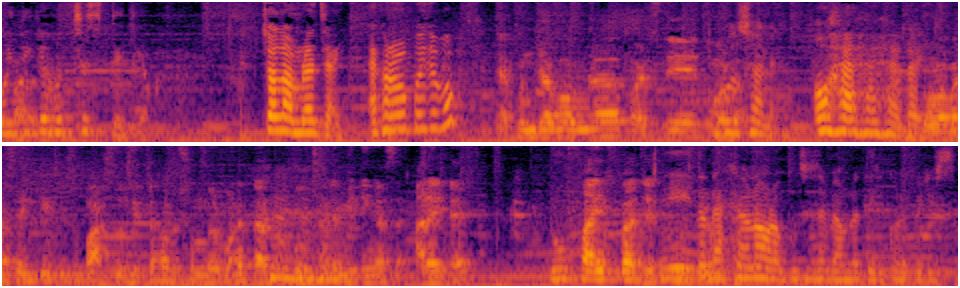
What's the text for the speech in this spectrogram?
ওইদিকে হচ্ছে স্টেডিয়াম চলো আমরা যাই। এখন আমরা কই যাব? এখন যাব আমরা ফার্স্টে তোমার গুলশানে। ও হ্যাঁ হ্যাঁ হ্যাঁ রাইট তোমার বাসায় গিয়ে কিছু পার্সেল দিতে হবে সুন্দরবনে তারপর গুলশানে মিটিং আছে আর এটা 25 বাজে এই এটা দেখাও না ওরা বুঝে যাবে আমরা দেরি করে বেরিয়েছি।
